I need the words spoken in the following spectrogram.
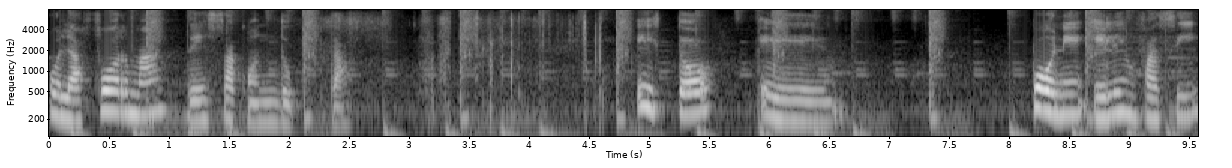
o la forma de esa conducta. Esto eh, pone el énfasis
